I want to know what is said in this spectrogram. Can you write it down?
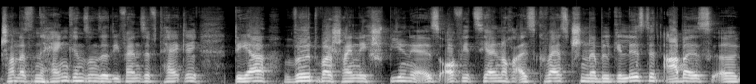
Jonathan Hankins, unser Defensive Tackle, der wird wahrscheinlich spielen. Er ist offiziell noch als questionable gelistet, aber es äh,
